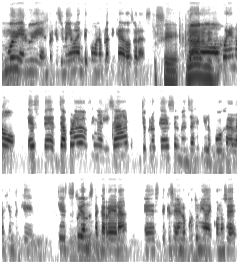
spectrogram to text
Muy bien, muy bien, porque si no vente como una plática de dos horas. Sí. Pero bueno, este, ya para finalizar, yo creo que es el mensaje que le puedo dejar a la gente que, que está estudiando esta carrera, este, que se den la oportunidad de conocer,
